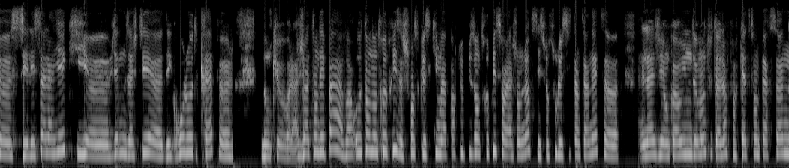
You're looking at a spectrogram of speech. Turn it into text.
euh, c'est les salariés qui euh, viennent nous acheter des gros lots de crêpes. donc voilà, j'attendais pas à avoir autant d'entreprises. Je pense que ce qui m'apporte le plus d'entreprises sur la Chandeleur, c'est surtout le site internet. là, j'ai encore eu une demande tout à l'heure pour 400 personnes,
